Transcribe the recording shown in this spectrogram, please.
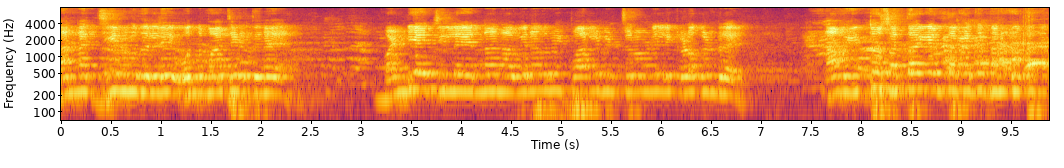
ನನ್ನ ಜೀವನದಲ್ಲಿ ಒಂದು ಮಾತು ಹೇಳ್ತೇನೆ, ಮಂಡ್ಯ ಜಿಲ್ಲೆಯನ್ನ ನಾವೇನಾದರೂ ಈ ಪಾರ್ಲಿಮೆಂಟ್ ಚುನಾವಣೆಯಲ್ಲಿ ಕಳ್ಕೊಂಡ್ರೆ ನಾವು ಇದ್ದು ಸತ್ತಾಗಿ ಅಂತಕ್ಕಂಥದ್ದು ನನಗೆ ಗೊತ್ತಿದೆ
